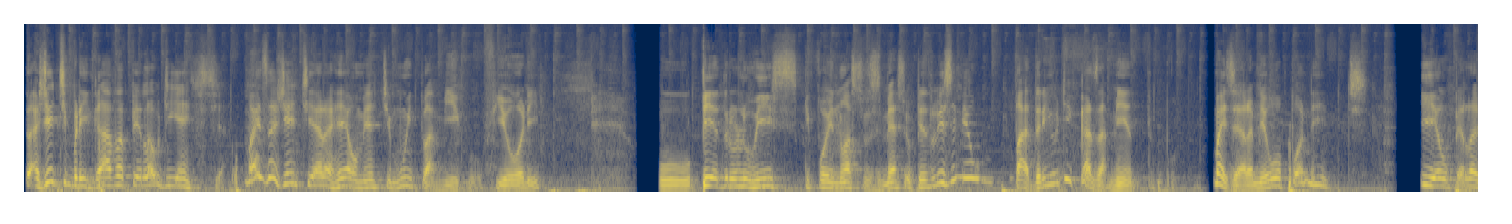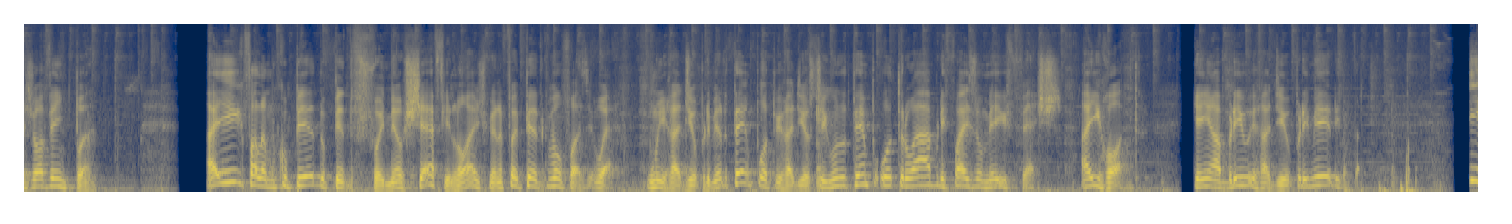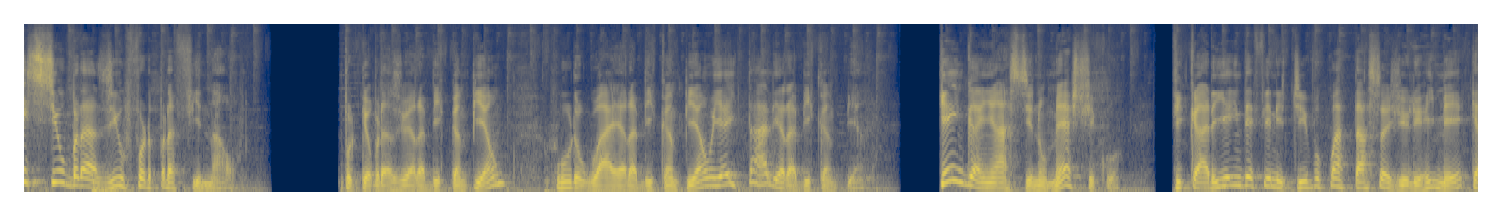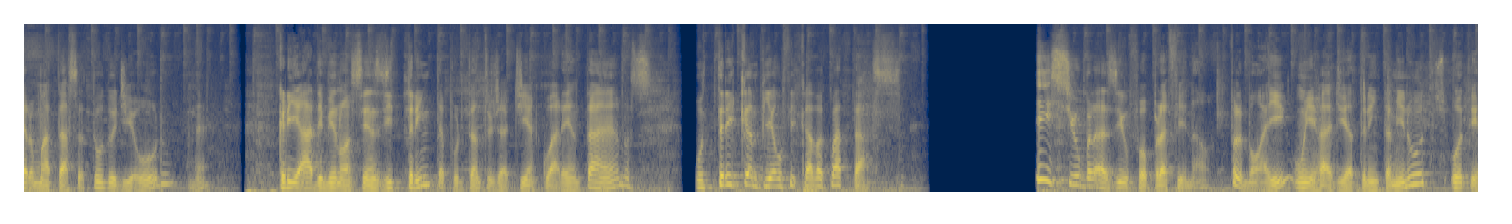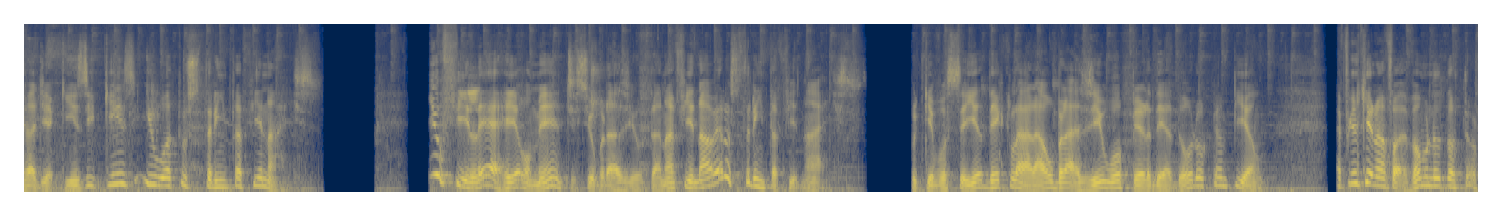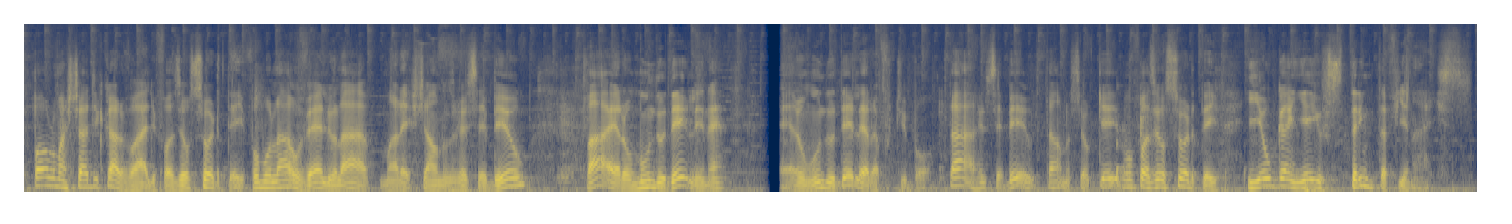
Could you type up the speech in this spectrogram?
a gente brigava pela audiência, mas a gente era realmente muito amigo. O Fiore, o Pedro Luiz, que foi nossos mestres. O Pedro Luiz é meu padrinho de casamento, mas era meu oponente. E eu pela Jovem Pan. Aí falamos com o Pedro, o Pedro foi meu chefe, lógico, né? Foi, Pedro, o que vamos fazer? Ué, um irradia o primeiro tempo, outro irradia o segundo tempo, outro abre, faz o meio e fecha. Aí roda. Quem abriu, irradia o primeiro e tal. E se o Brasil for para a final? Porque o Brasil era bicampeão, o Uruguai era bicampeão e a Itália era bicampeã. Quem ganhasse no México ficaria em definitivo com a taça Gilles Rimet, que era uma taça tudo de ouro, né? criada em 1930, portanto já tinha 40 anos. O tricampeão ficava com a taça. E se o Brasil for para a final? Falei, bom, aí um irradia 30 minutos, outro irradia 15 e 15 e o outro os 30 finais. E o filé, realmente, se o Brasil está na final, era os 30 finais. Porque você ia declarar o Brasil o perdedor ou campeão. Aí por que nós falamos? Vamos no Dr. Paulo Machado de Carvalho fazer o sorteio. Fomos lá, o velho lá, Marechal, nos recebeu. Era o mundo dele, né? Era o mundo dele, era futebol. Tá, recebeu, tal, não sei o quê. Vamos fazer o sorteio. E eu ganhei os 30 finais.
